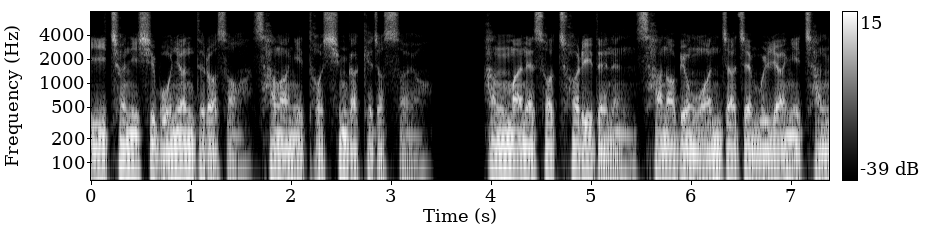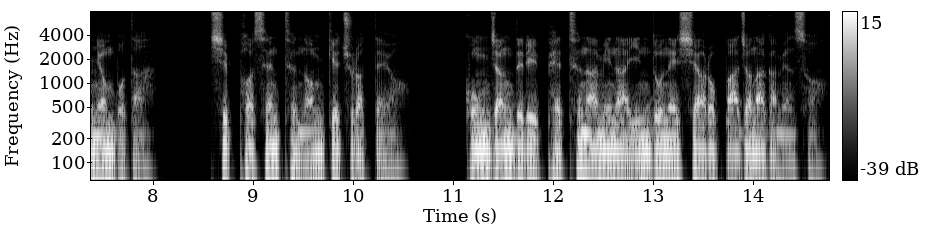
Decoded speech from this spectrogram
2025년 들어서 상황이 더 심각해졌어요. 항만에서 처리되는 산업용 원자재 물량이 작년보다 10% 넘게 줄었대요. 공장들이 베트남이나 인도네시아로 빠져나가면서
